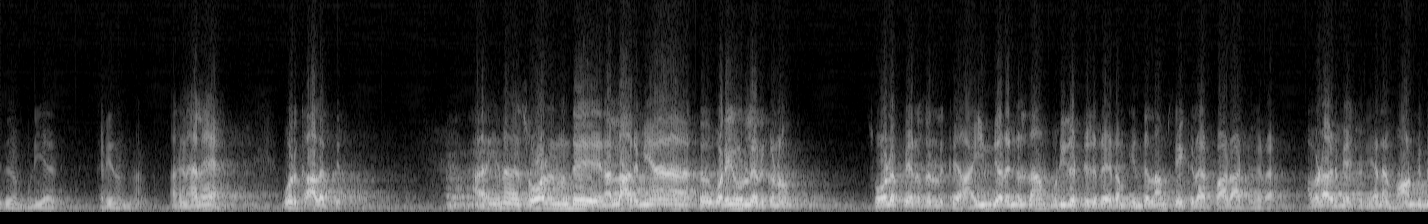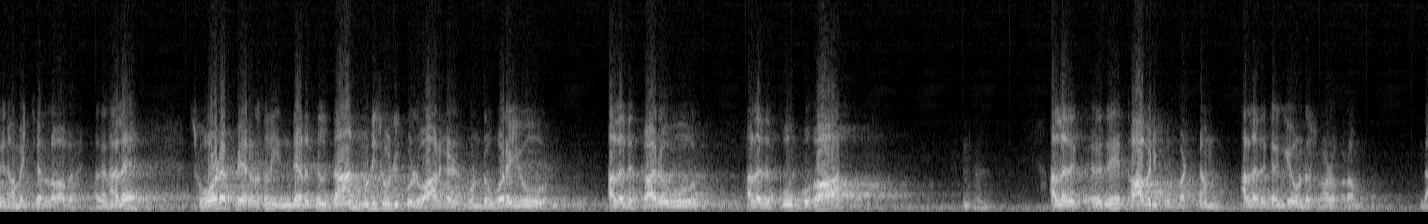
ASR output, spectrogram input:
இது முடியாது. கடினம் தான். அதனால ஒரு காலத்தில். ஏன்னா சோழன் வந்து நல்லா அருமையா உறையூரில் இருக்கணும். சோழ பேரரசர்களுக்கு ஐந்து இடங்கள் தான் முடிகட்டுகிற இடம். என்றெல்லாம் சேக்கிலார் பாராட்டுகிறார். அவ்வளவு அருமையா சொல்லி ஏன்னா மாண்புமிகு அமைச்சர்லவா அவர். அதனால சோழ பேரரசர்கள் இந்த இடத்தில் தான் முடிசூடிக் கொள்வார்கள். ஒன்று உறையூர் அல்லது கருவூர் அல்லது பூம்புகார் அல்லது இது காவிரிப்பட்டினம் அல்லது கங்கை கொண்ட சோழபுரம். இந்த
